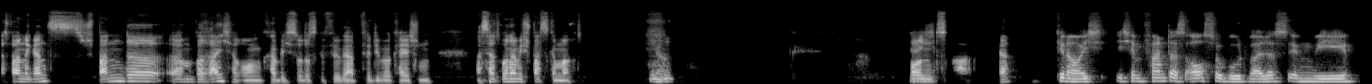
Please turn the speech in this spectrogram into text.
das war eine ganz spannende ähm, Bereicherung, habe ich so das Gefühl gehabt für die Vocation. Das hat unheimlich Spaß gemacht. Ja. Und ich, ja. Genau, ich, ich empfand das auch so gut, weil das irgendwie,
